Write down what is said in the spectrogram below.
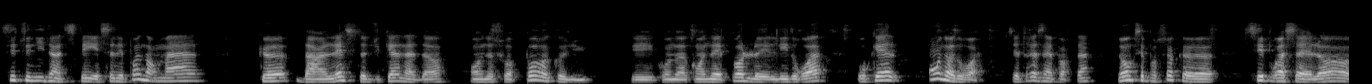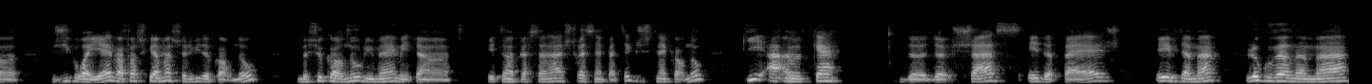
C'est une identité et ce n'est pas normal que dans l'Est du Canada, on ne soit pas reconnu et qu'on n'ait pas les droits auxquels on a droit. C'est très important. Donc, c'est pour ça que ces procès-là, euh, j'y croyais, mais particulièrement celui de Corneau. M. Corneau lui-même est un, est un personnage très sympathique, Justin Corneau, qui a un camp de, de chasse et de pêche. Et évidemment, le gouvernement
